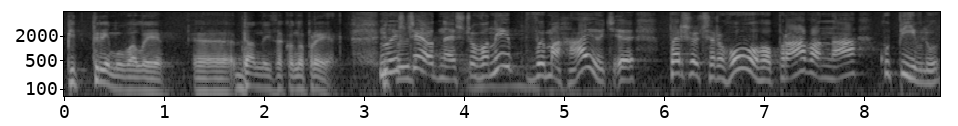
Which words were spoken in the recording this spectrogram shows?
підтримували е, даний законопроект. Ну і ще одне, що вони вимагають першочергового права на купівлю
